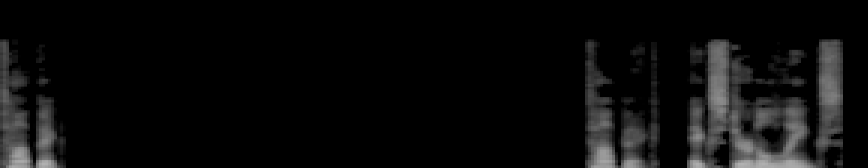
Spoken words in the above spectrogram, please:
Topic: Topic: External links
